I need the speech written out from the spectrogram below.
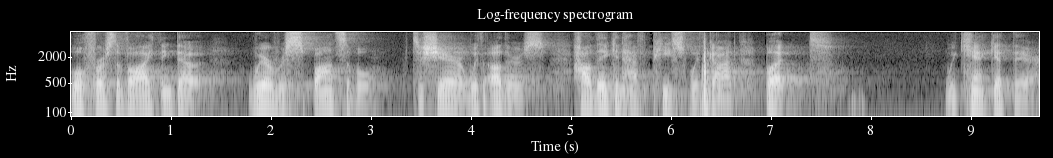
Well, first of all, I think that we're responsible to share with others how they can have peace with God. But we can't get there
